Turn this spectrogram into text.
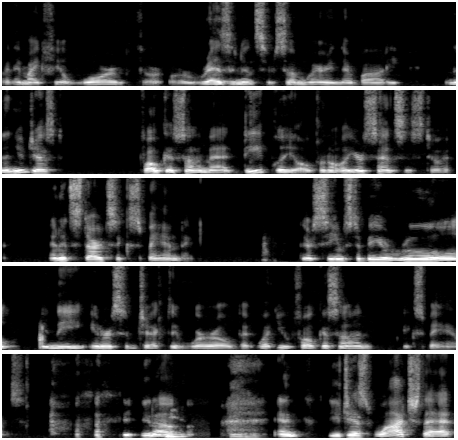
or they might feel warmth or, or resonance or somewhere in their body. And then you just Focus on that deeply, open all your senses to it, and it starts expanding. There seems to be a rule in the intersubjective world that what you focus on expands. you know? Yeah. And you just watch that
